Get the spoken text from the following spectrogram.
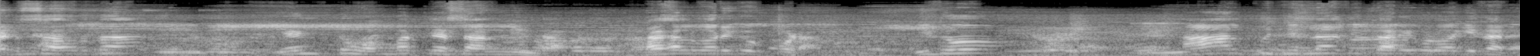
ಎರಡು ಸಾವಿರದ ಎಂಟು ಒಂಬತ್ತನೇ ಸಾಲಿನಿಂದ ಹಗಲ್ವರೆಗೂ ಕೂಡ. ಇದು ನಾಲ್ಕು ಜಿಲ್ಲಾಧಿಕಾರಿಗಳು ಹೋಗಿದ್ದಾರೆ.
